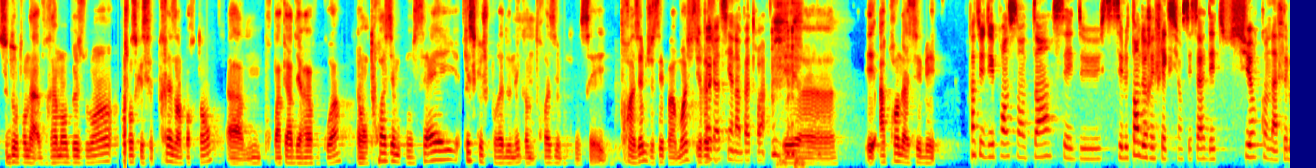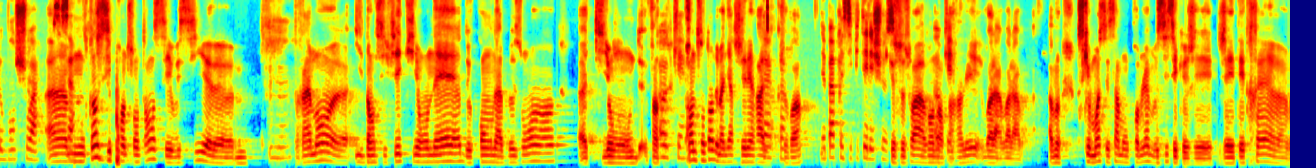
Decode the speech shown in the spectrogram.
ce dont on a vraiment besoin. Je pense que c'est très important pour pas faire d'erreur ou quoi. Et en troisième conseil, qu'est-ce que je pourrais donner comme troisième conseil? Troisième, je sais pas. Moi, je dirais pas grave s'il n'y en a pas trois. et, et apprendre à s'aimer. Quand tu dis prendre son temps, c'est le temps de réflexion, c'est ça, d'être sûr qu'on a fait le bon choix, ça? Euh, quand je dis prendre son temps, c'est aussi euh, Mhm. vraiment euh, identifier qui on est, de quoi on a besoin, qui on, enfin, prendre son temps de manière générale, tu vois, Ne pas précipiter les que choses. ce soit avant d'en parler, voilà, voilà. Parce que moi, c'est ça mon problème aussi, c'est que j'ai j'ai été très euh,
